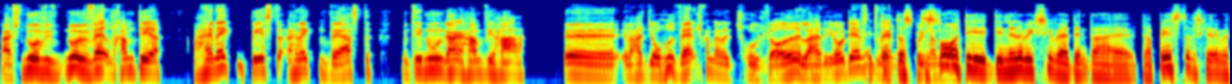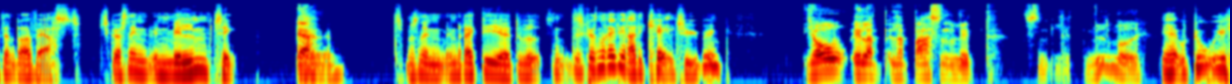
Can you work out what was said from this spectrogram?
Altså, nu har, vi, nu har vi valgt ham der, og han er ikke den bedste, og han er ikke den værste, men det er nu engang ham, vi har. Øh, eller har de overhovedet valgt ham, eller har de troet lodde, eller har det... Jo, det er vist Der, valgt der, på en der står, at det, det netop ikke skal være den, der er, der er bedst, og det skal ikke være den, der er værst. Det skal være sådan en, en mellemting. Ja. Øh, som er sådan en, en rigtig, øh, du ved, sådan, det skal være sådan en rigtig radikal type, ikke? Jo, eller, eller bare sådan lidt, sådan lidt middelmådig. Ja, udulig.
